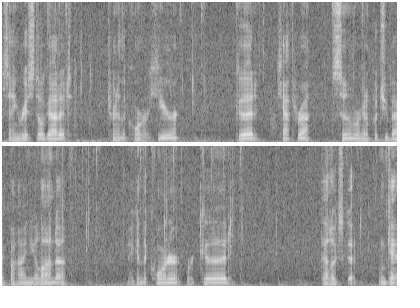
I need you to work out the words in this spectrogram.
Sangria still got it. Turning the corner here. Good. Cathra, soon we're going to put you back behind Yolanda. Making the corner. We're good. That looks good. Okay.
